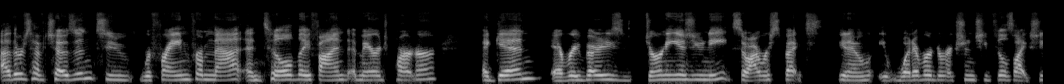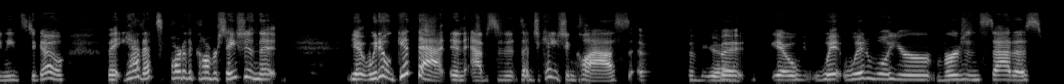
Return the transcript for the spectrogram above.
Others have chosen to refrain from that until they find a marriage partner. Again everybody's journey is unique so i respect you know whatever direction she feels like she needs to go. But yeah that's part of the conversation that yeah we don't get that in abstinence education class yeah. but you know when, when will your virgin status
